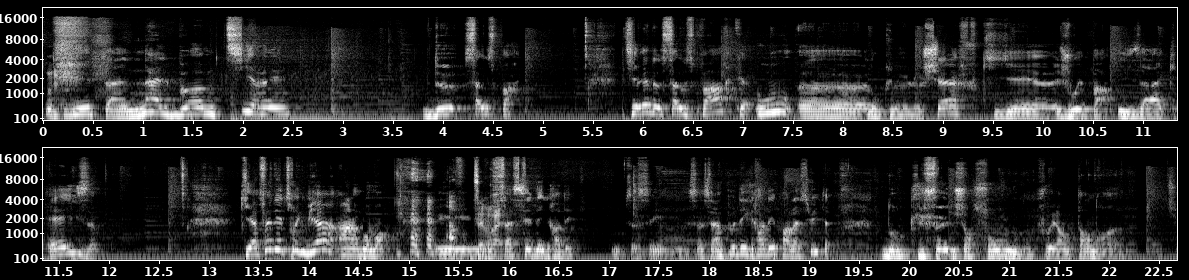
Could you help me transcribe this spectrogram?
qui est un album tiré de South Park. Tiré de South Park où euh, donc le, le chef qui est euh, joué par Isaac Hayes qui a fait des trucs bien à un moment et vrai. ça s'est dégradé. Ça s'est un peu dégradé par la suite. Donc il fait une chanson, vous pouvez l'entendre euh,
